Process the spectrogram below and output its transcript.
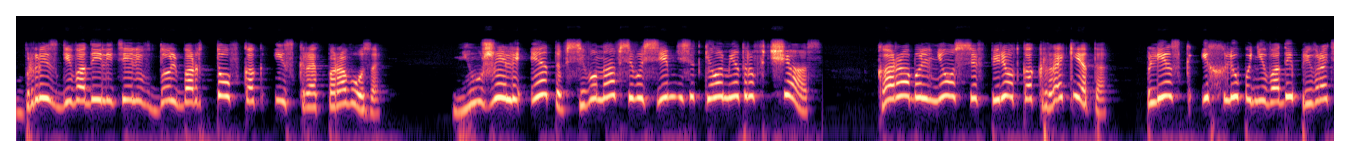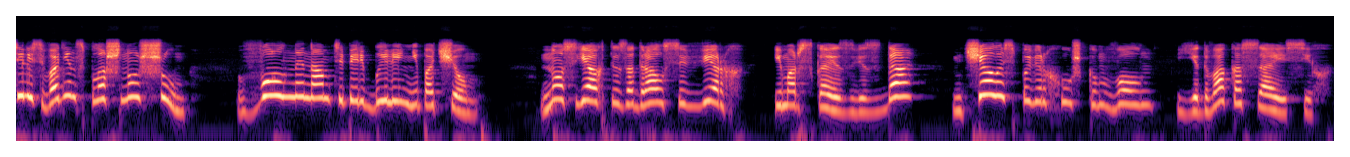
Брызги воды летели вдоль бортов, как искры от паровоза. Неужели это всего-навсего 70 километров в час? Корабль несся вперед, как ракета. Плеск и хлюпанье воды превратились в один сплошной шум. Волны нам теперь были нипочем. Нос яхты задрался вверх, и морская звезда мчалась по верхушкам волн, едва касаясь их.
